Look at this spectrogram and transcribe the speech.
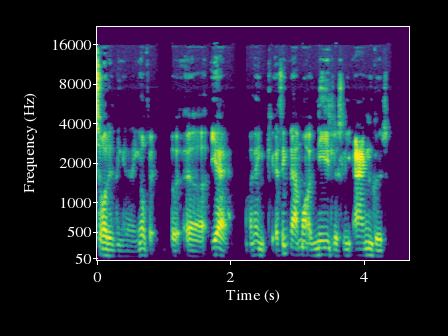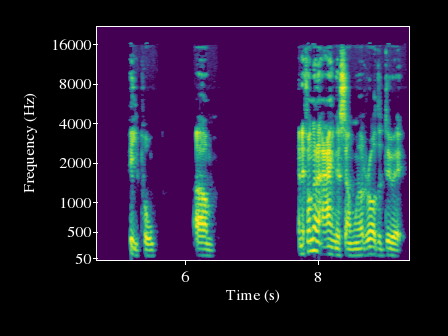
So I didn't think anything of it. But uh, yeah, I think I think that might have needlessly angered people. Um, and if I'm going to anger someone, I'd rather do it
